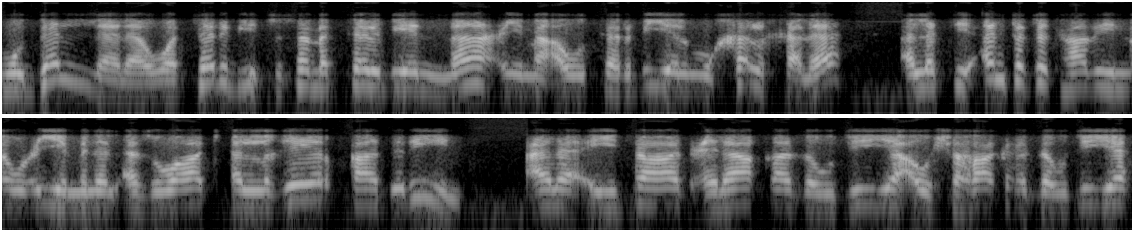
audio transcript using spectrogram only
مدللة وتربية تسمى التربية الناعمة أو التربية المخلخلة التي أنتجت هذه النوعية من الأزواج الغير قادرين على ايجاد علاقة زوجية أو شراكة زوجية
